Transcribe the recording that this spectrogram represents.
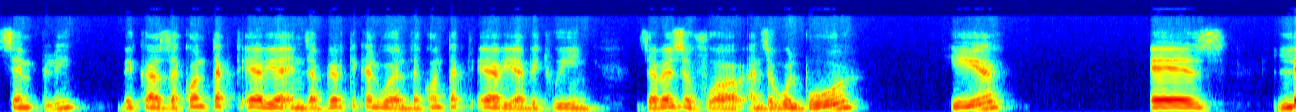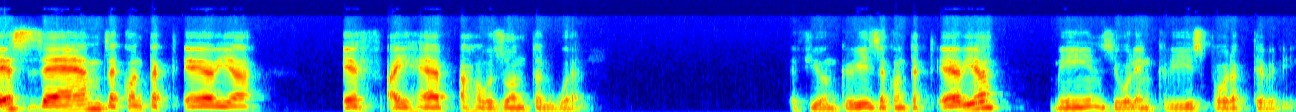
Simply because the contact area in the vertical well, the contact area between the reservoir and the well bore here is less than the contact area if I have a horizontal well. If you increase the contact area, means you will increase productivity.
